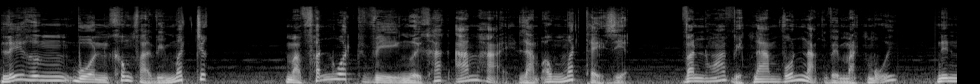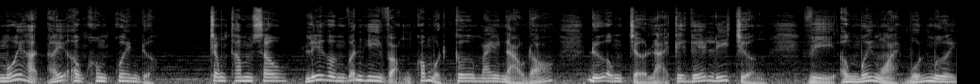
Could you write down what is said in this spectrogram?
Lý Hưng buồn không phải vì mất chức Mà phẫn uất vì người khác ám hại Làm ông mất thể diện Văn hóa Việt Nam vốn nặng về mặt mũi, Nên mối hận ấy ông không quên được. Trong thâm sâu, Lý Hưng vẫn hy vọng có một cơ may nào đó Đưa ông trở lại cái ghế lý trưởng Vì ông mới ngoài 40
